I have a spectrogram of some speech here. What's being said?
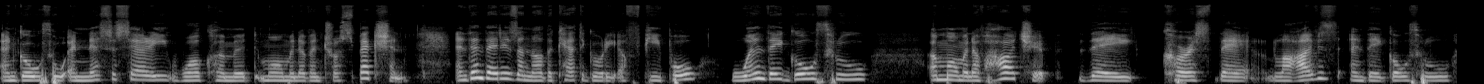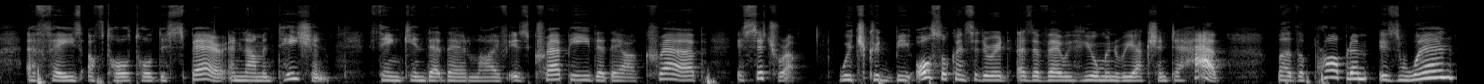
and go through a necessary, welcomed moment of introspection. And then there is another category of people when they go through a moment of hardship they curse their lives and they go through a phase of total despair and lamentation, thinking that their life is crappy, that they are crap, etc., which could be also considered as a very human reaction to have. But the problem is when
